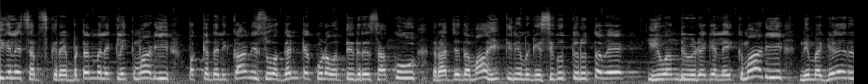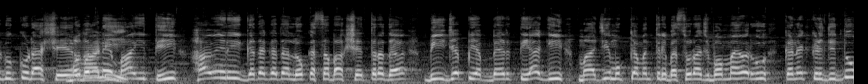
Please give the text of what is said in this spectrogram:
ಈಗಲೇ ಸಬ್ಸ್ಕ್ರೈಬ್ ಬಟನ್ ಮೇಲೆ ಕ್ಲಿಕ್ ಮಾಡಿ, ಪಕ್ಕದಲ್ಲಿ ಕಾಣಿಸುವ ಗಂಟೆ ಕೂಡ ಒತ್ತಿದ್ರೆ ಸಾಕು. ರಾಜ್ಯದ ಮಾಹಿತಿ ನಿಮಗೆ ಸಿಗುತ್ತಿರುತ್ತವೆ. ಈ ಒಂದು ವಿಡಿಯೋಗೆ ಲೈಕ್ ಮಾಡಿ, ನಿಮ್ಮ ಗೆಳೆಯರಿಗೂ ಕೂಡ ಶೇರ್ ಮಾಡಿ. ಮಾಹಿತಿ, ಹಾವೇರಿ ಗದಗದ ಲೋಕಸಭಾ ಕ್ಷೇತ್ರದ ಬಿಜೆಪಿ ಅಭ್ಯರ್ಥಿಯಾಗಿ ಮಾಜಿ ಮುಖ್ಯಮಂತ್ರಿ ಬಸವರಾಜ ಬೊಮ್ಮಾಯಿ ಅವರು ಕಣಕ್ಕಿಳಿದಿದ್ದು,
